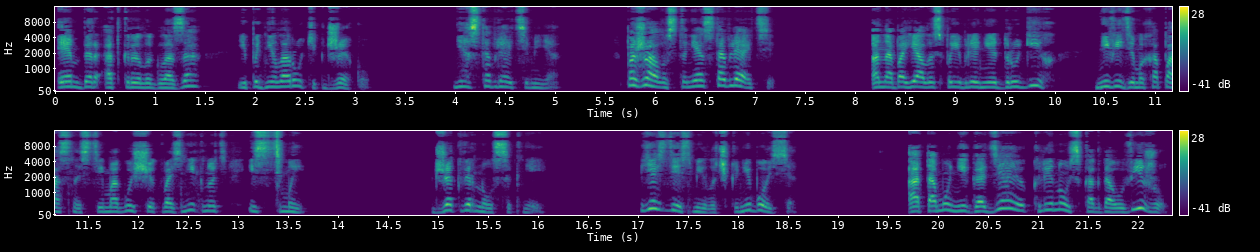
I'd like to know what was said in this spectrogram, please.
Эмбер открыла глаза и подняла руки к Джеку. — Не оставляйте меня! Пожалуйста, не оставляйте! Она боялась появления других, невидимых опасностей, могущих возникнуть из тьмы. Джек вернулся к ней. — Я здесь, милочка, не бойся. А тому негодяю, клянусь, когда увижу,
